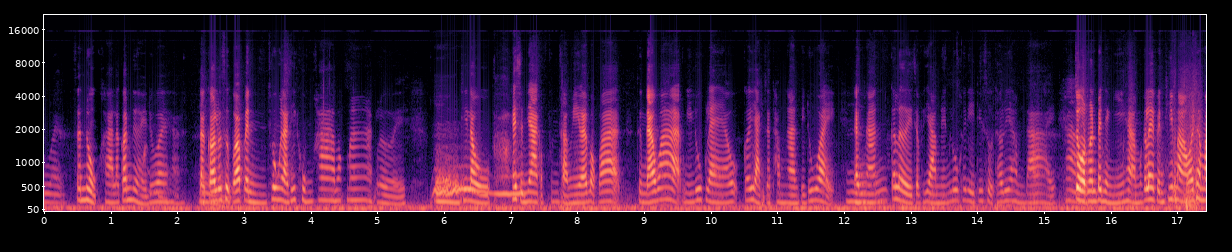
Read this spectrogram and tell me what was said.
ด้วย สนุกค่ะ แล้วก็เหนื่อยด้วยค่ะ แต่ก็รู้สึกว่าเป็นช่วงเวลาที่คุ้มค่ามากๆเลยอืมที่เราให้สัญญากับคุณสามีไว้บอกว่า ถึงแม้ว่ามีลูกแล้วก็อยากจะทำงานไปด้วยอืมดังนั้นก็เลยจะพยายามเลี้ยงลูกให้ดีที่สุดเท่าที่ทำได้ค่ะโจทย์มันเป็นอย่างนี้ค่ะ มันก็เลยเป็นที่มาว่าทำไม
